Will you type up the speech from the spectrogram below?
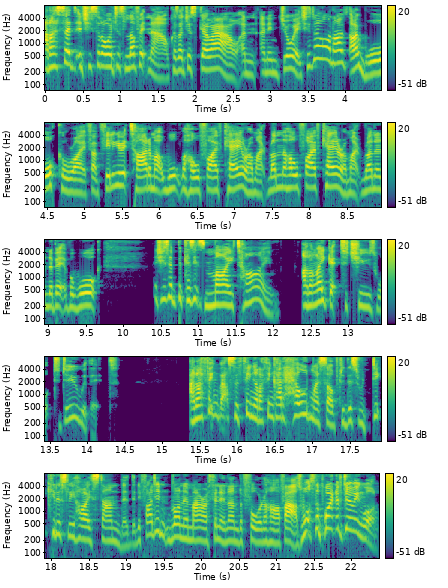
And I said, and she said, Oh, I just love it now because I just go out and, and enjoy it. She said, Oh, and I, I walk, all right. If I'm feeling a bit tired, I might walk the whole 5K or I might run the whole 5K or I might run in a bit of a walk. And she said, Because it's my time and I get to choose what to do with it. And I think that's the thing. And I think I'd held myself to this ridiculously high standard that if I didn't run a marathon in under four and a half hours, what's the point of doing one?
